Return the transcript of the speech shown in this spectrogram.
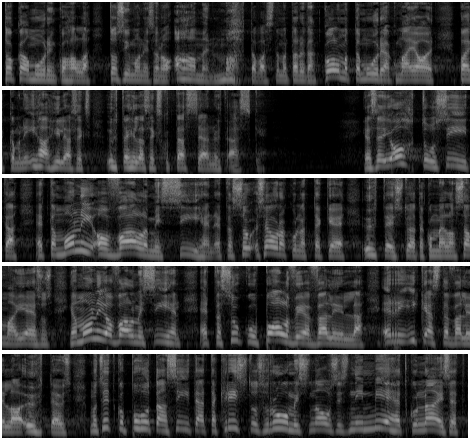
Toka muurin kohdalla tosi moni sanoi aamen, mahtavaa. Sitten mä tarvitaan kolmatta muuria, kun mä jaoin, paikka meni ihan hiljaiseksi, yhtä hiljaiseksi kuin tässä ja nyt äsken. Ja se johtuu siitä, että moni on valmis siihen, että seurakunnat tekee yhteistyötä, kun meillä on sama Jeesus. Ja moni on valmis siihen, että sukupolvien välillä, eri ikäisten välillä on yhteys. Mutta sitten kun puhutaan siitä, että Kristus ruumis nousisi niin miehet kuin naiset,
